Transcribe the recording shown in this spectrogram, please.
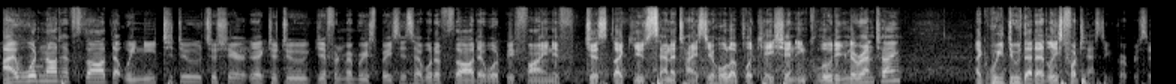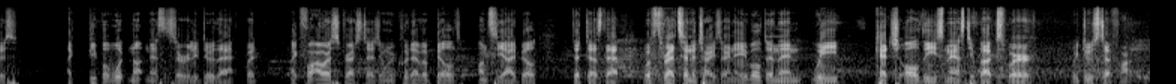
I would not have thought that we need to do to share like to do different memory spaces. I would have thought it would be fine if just like you sanitize your whole application, including the runtime. Like we do that at least for testing purposes. Like people would not necessarily do that, but like for our stress testing, we could have a build on CI build that does that with thread sanitizer enabled, and then we catch all these nasty bugs where we do stuff on.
